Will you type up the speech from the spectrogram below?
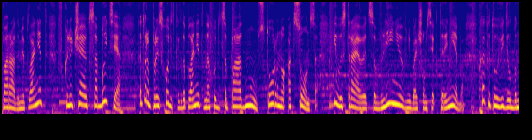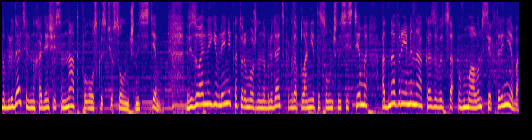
парадами планет, включают события, которые происходят, когда планеты находятся по одну сторону от Солнца и выстраиваются в линию в небольшом секторе неба, как это увидел бы наблюдатель, находящийся над плоскостью Солнечной системы. Визуальное явление, которое можно наблюдать, когда планеты Солнечной системы системы одновременно оказываются в малом секторе неба.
